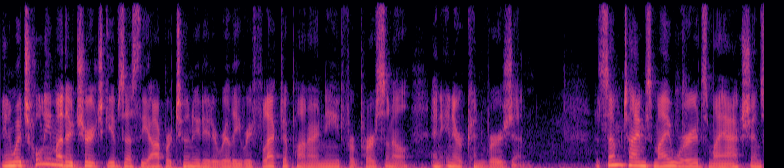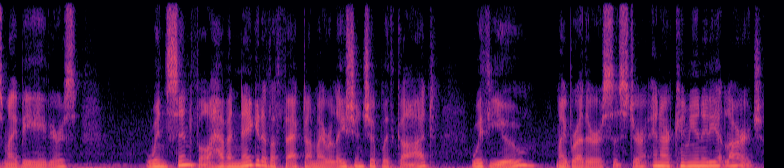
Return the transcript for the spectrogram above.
in which Holy Mother Church gives us the opportunity to really reflect upon our need for personal and inner conversion. Sometimes my words, my actions, my behaviors when sinful, have a negative effect on my relationship with God, with you, my brother or sister, and our community at large.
